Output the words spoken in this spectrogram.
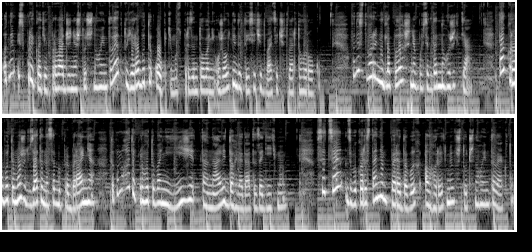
Одним із прикладів впровадження штучного інтелекту є роботи Optimus, презентовані у жовтні 2024 року. Вони створені для полегшення повсякденного життя. Так, роботи можуть взяти на себе прибирання, допомагати в приготуванні їжі та навіть доглядати за дітьми. Все це з використанням передових алгоритмів штучного інтелекту.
